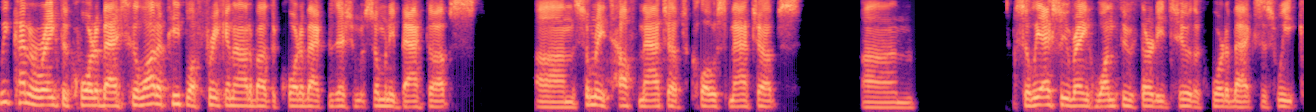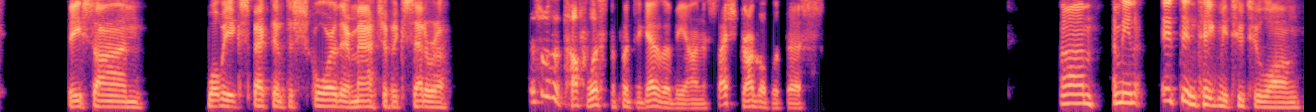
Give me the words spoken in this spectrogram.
we kind of rank the quarterbacks. A lot of people are freaking out about the quarterback position with so many backups, um, so many tough matchups, close matchups. Um, so we actually rank one through thirty-two of the quarterbacks this week, based on what we expect them to score, their matchup, etc. This was a tough list to put together, to be honest. I struggled with this. Um, I mean, it didn't take me too too long.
